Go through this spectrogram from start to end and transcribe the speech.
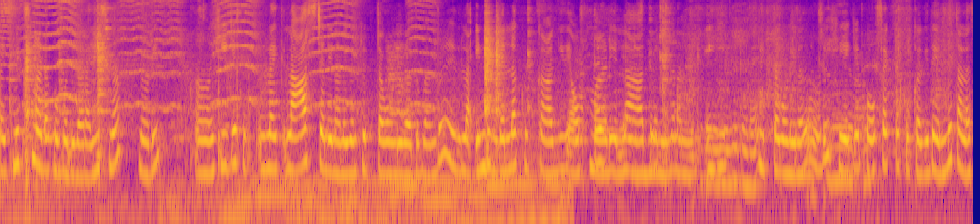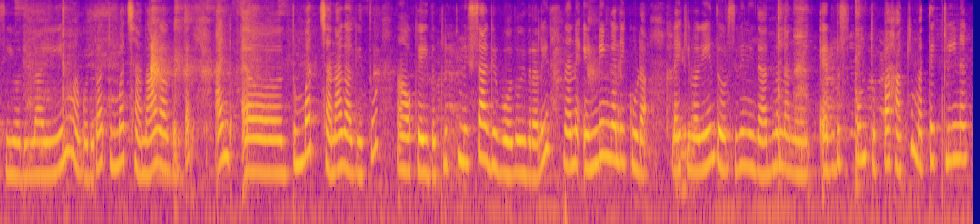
ಲೈಕ್ ಮಿಕ್ಸ್ ಮಾಡೋಕ್ಕೆ ಹೋಗೋದಿಲ್ಲ ರೈಸ್ನ ನೋಡಿ. ಹೀಗೆ ಕುಕ್ ಲೈಕ್ ಲಾಸ್ಟಲ್ಲಿ ನಾನು ಇದನ್ನು ಕ್ಲಿಪ್ ತೊಗೊಂಡಿರೋದು ಬಂದು ಇಲ್ಲ ಎಂಡಿಂಗ್ ಎಲ್ಲ ಕುಕ್ ಆಗಿ ಆಫ್ ಮಾಡಿ ಎಲ್ಲ ಆದಮೇಲಿಂದ ನಾನು ಈ ಕ್ಲಿಪ್ ತೊಗೊಂಡಿರೋದು ನೋಡಿ ಹೇಗೆ ಪರ್ಫೆಕ್ಟಾಗಿ ಕುಕ್ ಆಗಿದೆ. ಎಲ್ಲೂ ತಳ ಸಿಯೋದಿಲ್ಲ, ಏನೂ ಆಗೋದಿಲ್ಲ, ತುಂಬ ಚೆನ್ನಾಗಾಗುತ್ತೆ. ಆ್ಯಂಡ್ ತುಂಬ ಚೆನ್ನಾಗಾಗಿತ್ತು. ಓಕೆ ಇದು ಕ್ಲಿಪ್ ಮಿಸ್ ಆಗಿರ್ಬೋದು ಇದರಲ್ಲಿ. ನಾನು ಎಂಡಿಂಗಲ್ಲಿ ಕೂಡ ಲೈಕ್ ಇವಾಗ ಏನು ತೋರಿಸಿದ್ದೀನಿ ಇದಾದಮೇಲೆ ನಾನು ಎರಡು ಸ್ಪೂನ್ ತುಪ್ಪ ಹಾಕಿ ಮತ್ತೆ ಕ್ಲೀನಾಗಿ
